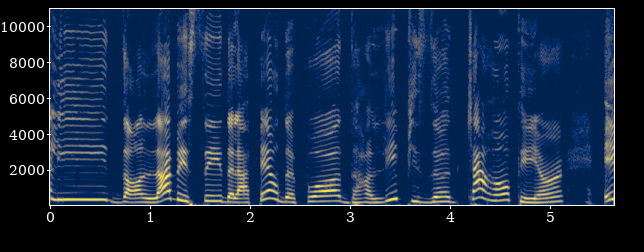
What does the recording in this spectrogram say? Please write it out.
Ali dans l'ABC de la perte de poids dans l'épisode 41. Et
